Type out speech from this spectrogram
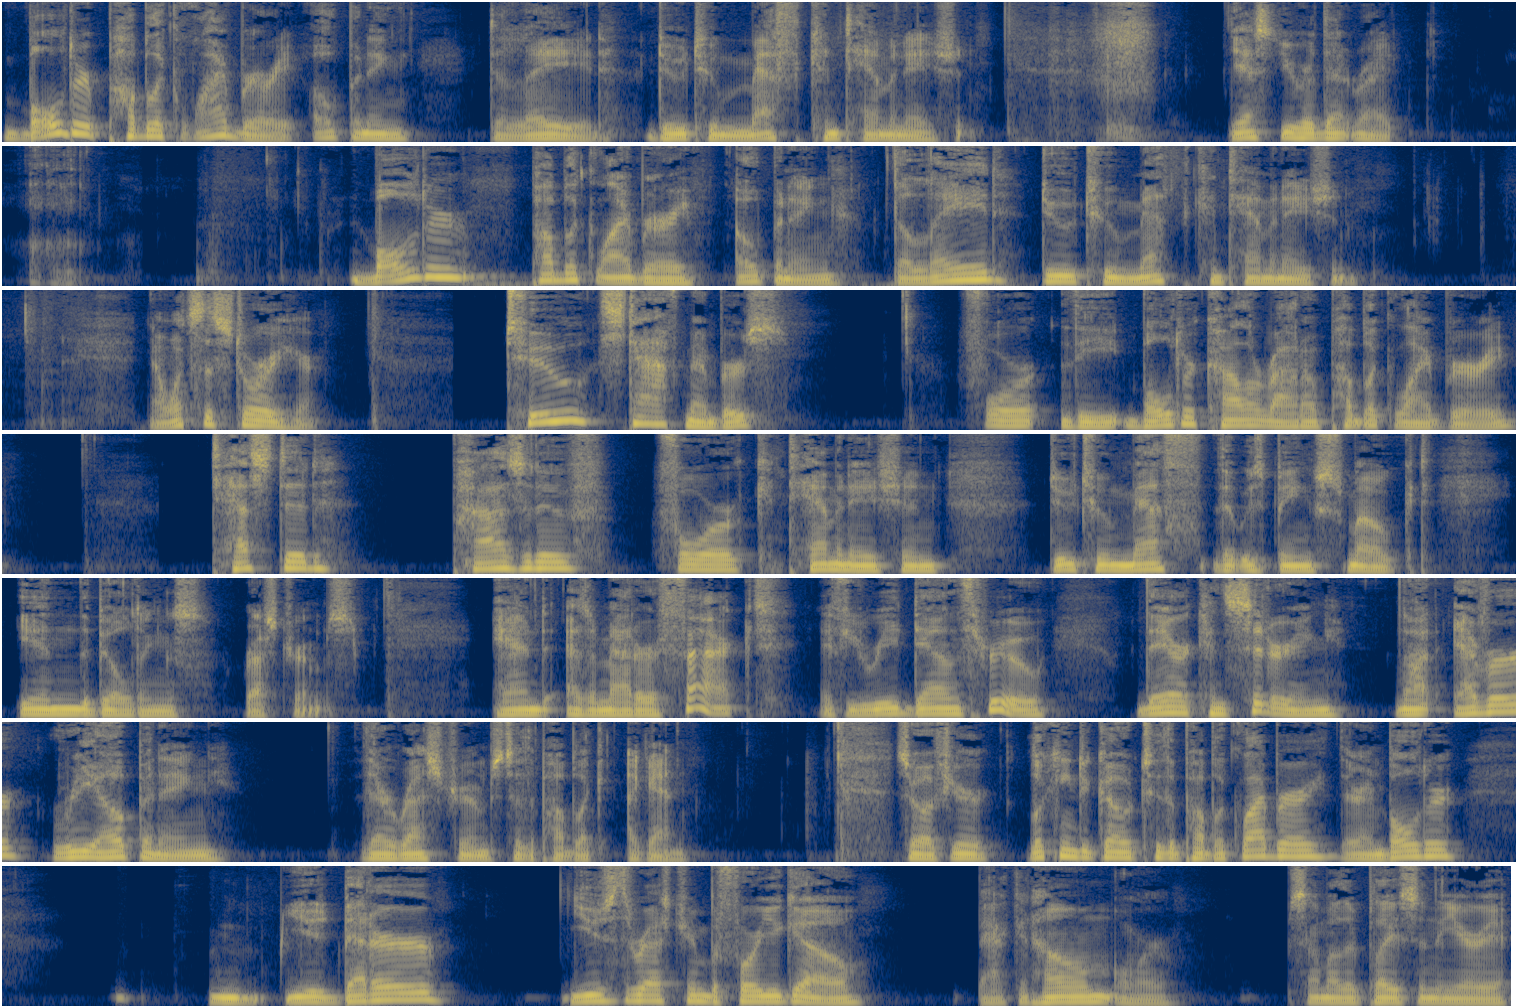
Boulder Public Library opening delayed due to meth contamination. Yes, you heard that right. Boulder Public Library opening delayed due to meth contamination. Now, what's the story here? Two staff members for the Boulder, Colorado Public Library tested positive for contamination due to meth that was being smoked in the building's restrooms. And as a matter of fact, if you read down through, they are considering not ever reopening their restrooms to the public again. So if you're looking to go to the public library, they're in Boulder, you'd better use the restroom before you go back at home or some other place in the area.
